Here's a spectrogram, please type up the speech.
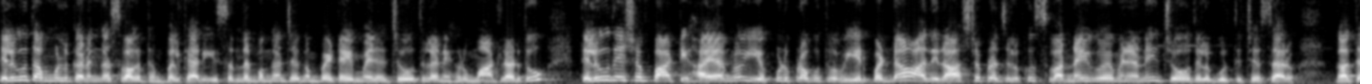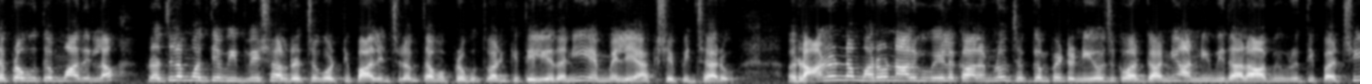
తెలుగు తమ్ములు ఘనంగా స్వాగతం పలికారు. ఈ సందర్భంగా జగంపేట ఎమ్మెల్యే జ్యోతుల నెహ్రూ మాట్లాడుతూ తెలుగుదేశం పార్టీ హయాంలో ఎప్పుడు ప్రభుత్వం ఏర్పడ్డా అది రాష్ట్ర ప్రజలకు స్వర్ణయుగమేనని జ్యోతులు గుర్తు చేశారు. గత ప్రభుత్వం మాదిరిలా ప్రజల మధ్య విద్వేషాలు రెచ్చగొట్టి పాలించడం తమ ప్రభుత్వానికి తెలియదని ఎమ్మెల్యే ఆక్షేపించారు. రానున్న మరో నాలుగు వేల కాలంలో జగ్గంపేట నియోజకవర్గాన్ని అన్ని విధాల అభివృద్ధి పరిచి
